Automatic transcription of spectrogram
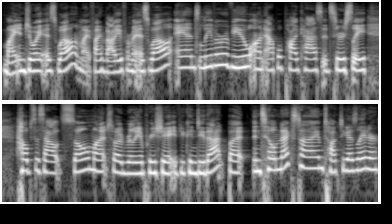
might enjoy it as well and might find value from it as well. And leave a review on Apple Podcasts. It seriously helps us out so much. So I'd really appreciate if you can do that. But until next time, talk to you guys later.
